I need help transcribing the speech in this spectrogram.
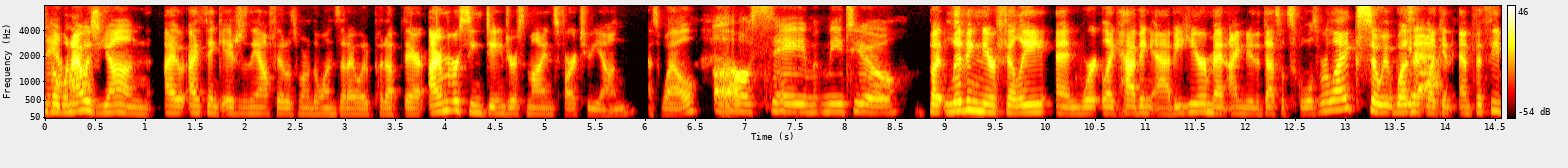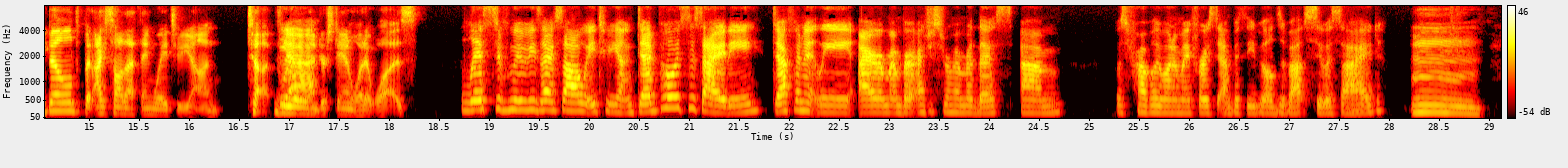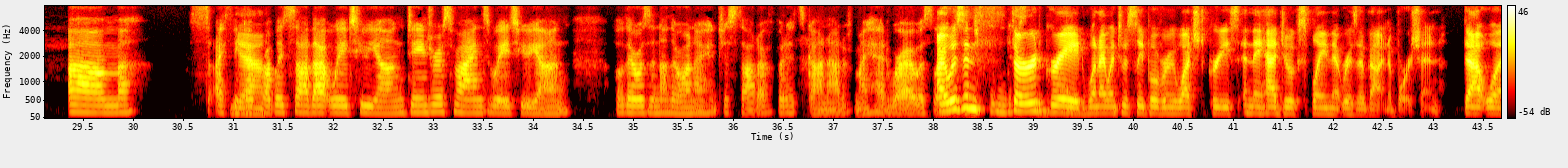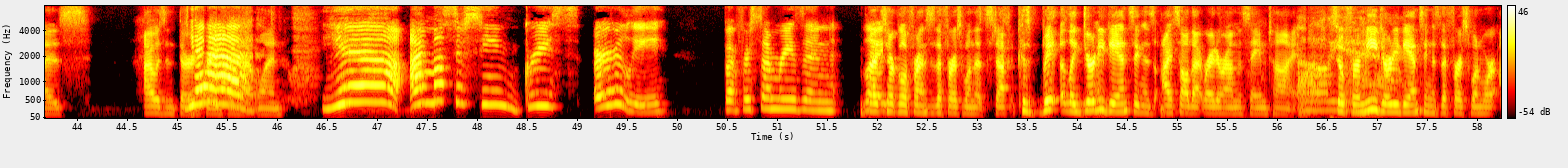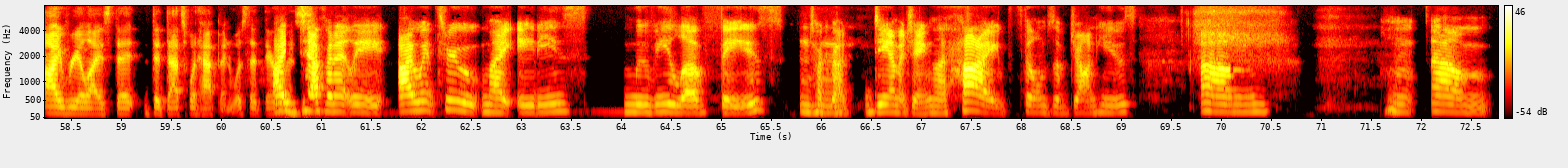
but when I was young, I, I think Angels in the Outfield was one of the ones that I would have put up there. I remember seeing Dangerous Minds far too young as well. Oh, same. Me too. But living near Philly and work like having Abby here meant I knew that that's what schools were like. So it wasn't Yeah. like an empathy build, but I saw that thing way too young to really Yeah. understand what it was. List of movies I saw way too young. Dead Poet Society. Definitely. I remember, I just remember this. Um, was probably one of my first empathy builds about suicide. Mm, Um, I think Yeah. I probably saw that way too young. Dangerous Minds, way too young. Oh, there was another one I had just thought of, but it's gone out of my head where I was like, I was in third grade when I went to a sleepover and we watched Grease, and they had to explain that Rizzo got an abortion. That was, I was in third grade for that Yeah. one. Yeah, I must have seen Grease early, but for some reason, Like like, Circle of Friends is the first one that stuck because like Dirty Dancing is I saw that right around the same time. Oh, so for me. Dirty Dancing is the first one where I realized that that that's what happened was that there I was definitely I went through my 80s movie love phase. Talk Mhm. about damaging, like high films of John Hughes. Um mm, um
